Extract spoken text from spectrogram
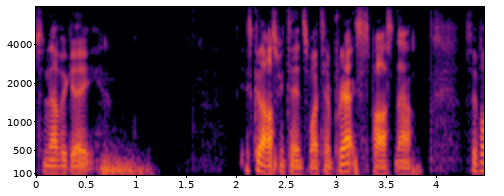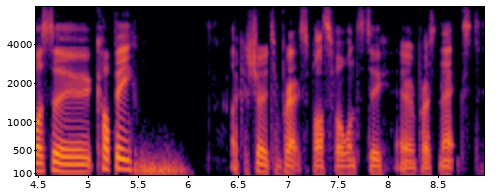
to navigate. It's going to ask me to enter my temporary access pass now. So if I was to copy, I can show the temporary access pass if I wanted to, and press next.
